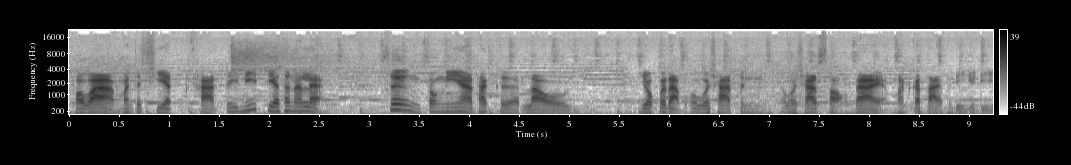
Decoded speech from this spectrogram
เพราะว่ามันจะเฉียดขาดไปนิดเดียวเท่านั้นแหละ ซึ่งตรงนี้อะถ้าเกิดเรายกระดับโอเวอร์ชาร์จเป็นโอเวอร์ชาร์จ2ได้อะมันก็ตายพอดีอยู่ดี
